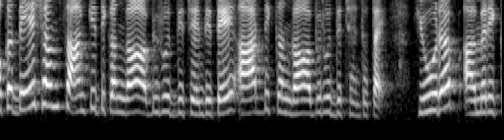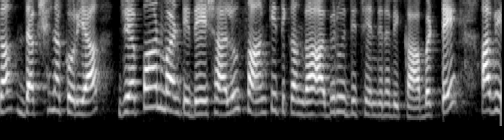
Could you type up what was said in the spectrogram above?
ఒక దేశం సాంకేతికంగా అభివృద్ధి చెందితే ఆర్థికంగా అభివృద్ధి చెందుతాయి. యూరప్ అమెరికా దక్షిణ కొరియా జపాన్ వంటి దేశాలు సాంకేతికంగా అభివృద్ధి చెందినవి కాబట్టే అవి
